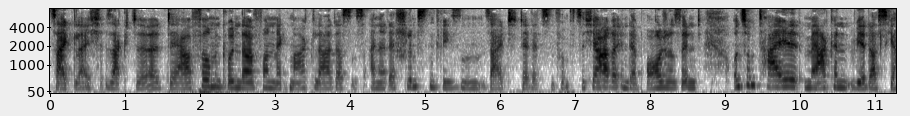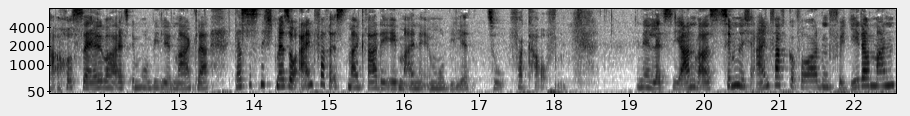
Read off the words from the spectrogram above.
Zeitgleich sagte der Firmengründer von McMakler, dass es einer der schlimmsten Krisen seit der letzten 50 Jahre in der Branche sind. Und zum Teil merken wir das ja auch selber als Immobilienmakler, dass es nicht mehr so einfach ist, mal gerade eben eine Immobilie zu verkaufen. In den letzten Jahren war es ziemlich einfach geworden für jedermann,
